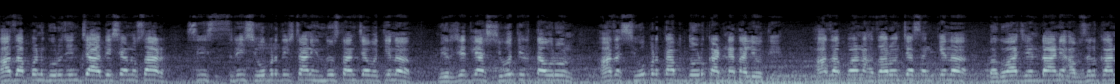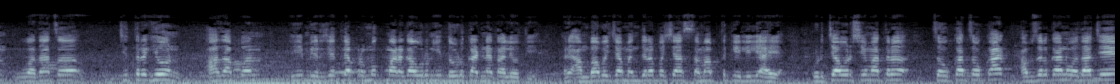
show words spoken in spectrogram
आज आपण गुरुजींच्या आदेशानुसार श्री श्री शिवप्रतिष्ठान हिंदुस्थानच्या वतीनं मिरजेतल्या शिवतीर्थावरून आज शिवप्रताप दौड काढण्यात आली होती. आज आपण हजारोंच्या संख्येनं भगवा झेंडा आणि अफजल खान वधाचं चित्र घेऊन आज आपण ही मिरजेतल्या प्रमुख मार्गावरून ही दौड काढण्यात आली होती. आणि अंबाबाईच्या मंदिरापाशी आज समाप्त केलेली आहे. पुढच्या वर्षी मात्र चौका चौकात अफजल खान वधाचे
